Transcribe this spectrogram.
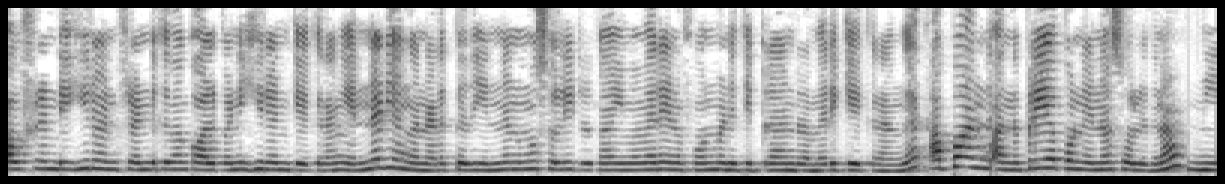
அவ ஃப்ரெண்டு ஹீரோயின் ஃப்ரெண்டுக்கு தான் கால் பண்ணி ஹீரோயின் கேக்குறாங்க. என்னடி அங்க நடக்குது? என்னென்னமோ சொல்லிட்டு இருக்கான். இவன் வேற என்ன ஃபோன் பண்ணி திட்டுறான்ற மாதிரி கேக்குறாங்க. அப்போ அந்த அந்த பிரியா பொண்ணு என்ன சொல்லுதுன்னா நீ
